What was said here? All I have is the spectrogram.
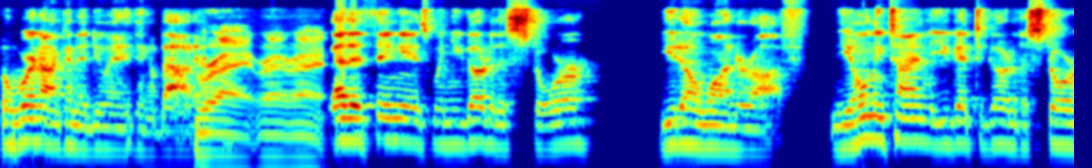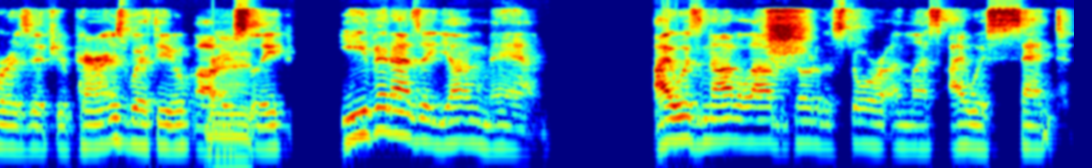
but we're not going to do anything about it. right. Right. Right. The other thing is when you go to the store, you don't wander off. The only time that you get to go to the store is if your parent is with you, obviously. Even as a young man, I was not allowed to go to the store unless I was sent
